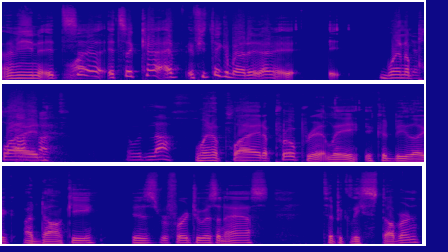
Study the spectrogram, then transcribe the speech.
I mean, it's Why? a it's a cat. if you think about it, I it when Yeah, applied. I would laugh. when applied appropriately, it could be like a donkey is referred to as an ass, typically stubborn,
